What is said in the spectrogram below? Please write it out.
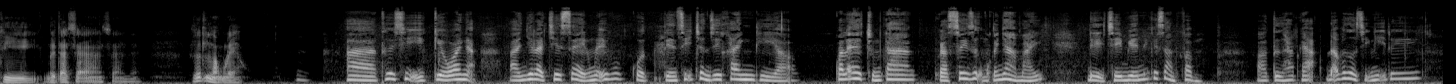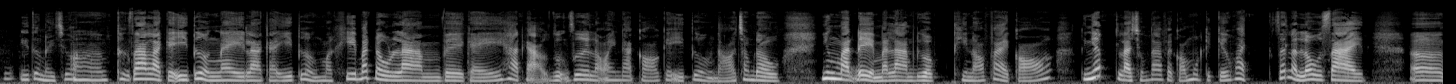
thì người ta sẽ, sẽ rất lòng lẻo. À, thưa chị Kiều Anh ạ, à, như là chia sẻ lúc nãy của tiến sĩ Trần Duy Khanh thì à, có lẽ là chúng ta là xây dựng một cái nhà máy để chế biến những cái sản phẩm à, từ hạt gạo. Đã bao giờ chị nghĩ đến ý tưởng này chưa? À, thực ra là cái ý tưởng này là cái ý tưởng mà khi bắt đầu làm về cái hạt gạo ruộng rươi là anh đã có cái ý tưởng đó trong đầu. Nhưng mà để mà làm được thì nó phải có thứ nhất là chúng ta phải có một cái kế hoạch rất là lâu dài. À,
